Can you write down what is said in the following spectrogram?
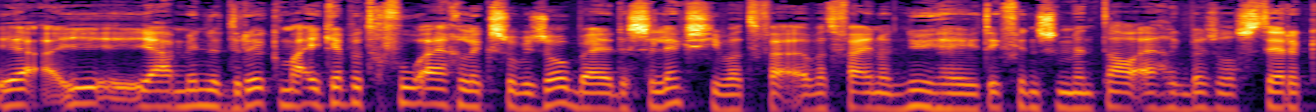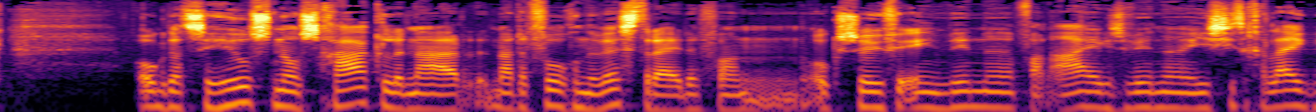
Ja, ja, minder druk. Maar ik heb het gevoel eigenlijk sowieso bij de selectie wat, wat Feyenoord nu heeft. Ik vind ze mentaal eigenlijk best wel sterk ook dat ze heel snel schakelen naar, naar de volgende wedstrijden. Van ook 7-1 winnen, van Ajax winnen. Je ziet gelijk,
